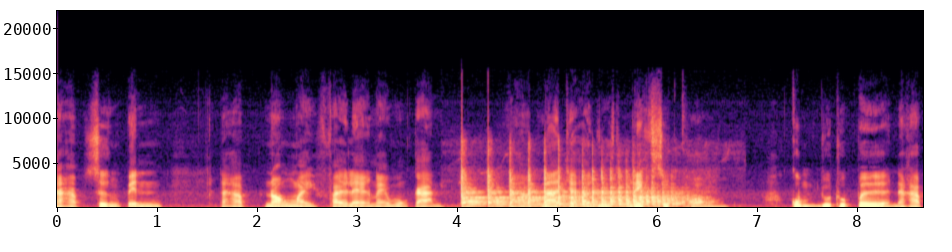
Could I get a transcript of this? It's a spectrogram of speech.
นะครับ ซึ่งเป็นนะครับน้องใหม่ไฟแรงในวงการ น่าจะอายุเล็กสุดของกลุ่มยูทูบเบอร์นะครับ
